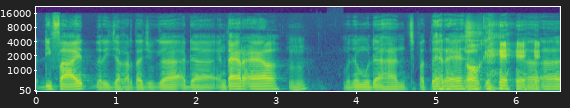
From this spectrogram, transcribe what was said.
Divide dari Jakarta juga, ada NTRL. Mudah-mudahan cepat beres. Oke. Heeh,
